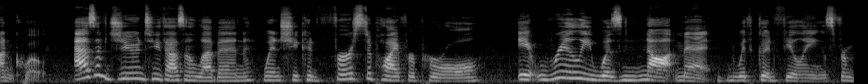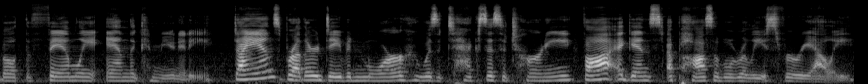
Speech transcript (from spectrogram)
unquote. As of June 2011, when she could first apply for parole, it really was not met with good feelings from both the family and the community. Diane's brother, David Moore, who was a Texas attorney, fought against a possible release for Reali.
